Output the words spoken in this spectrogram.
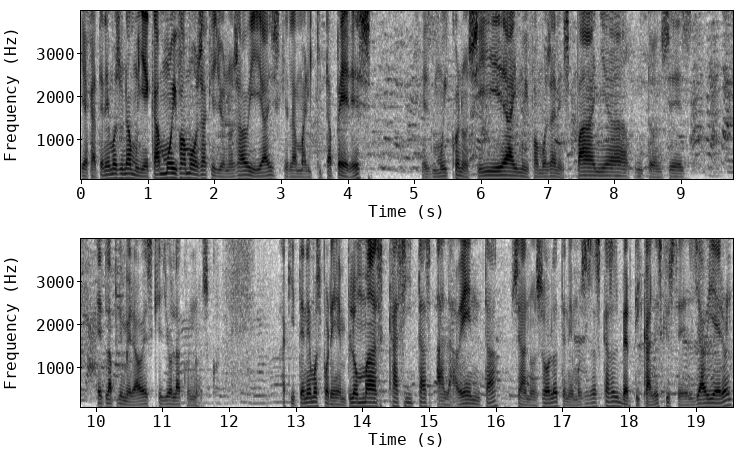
Y acá tenemos una muñeca muy famosa que yo no sabía, es que la Mariquita Pérez. Es muy conocida y muy famosa en España. Entonces, es la primera vez que yo la conozco. Aquí tenemos, por ejemplo, más casitas a la venta, o sea, no solo tenemos esas casas verticales que ustedes ya vieron,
